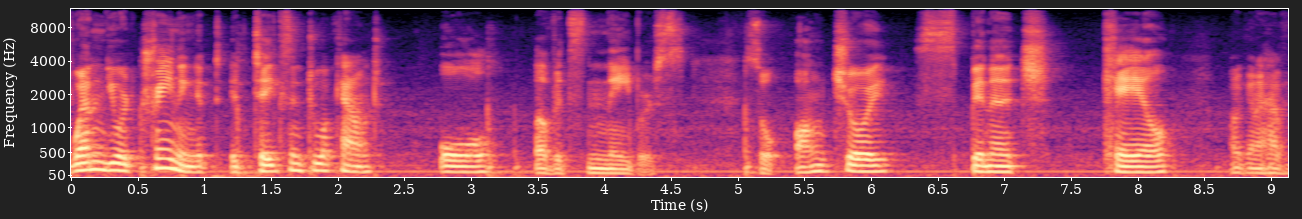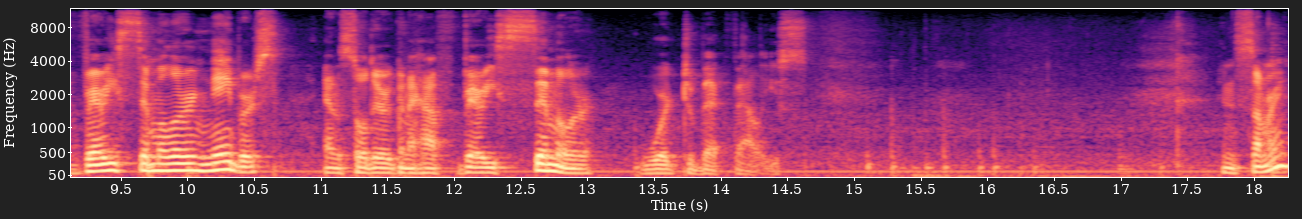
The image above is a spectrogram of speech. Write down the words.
when you're training it, it takes into account all of its neighbors. So ong choy, spinach, kale, are going to have very similar neighbors, and so they're going to have very similar word to vec values. In summary,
